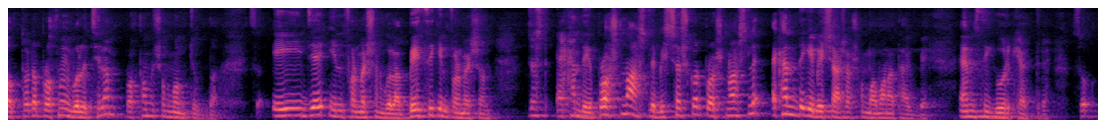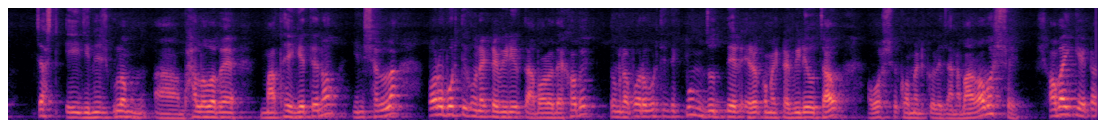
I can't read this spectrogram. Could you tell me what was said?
তথ্যটা প্রথমেই বলেছিলাম, প্রথম সম্ভব যুদ্ধ। এই যে ইনফরমেশনগুলো বেসিক ইনফরমেশন জাস্ট এখান থেকে, প্রশ্ন আসলে, বিশ্বাস কর, প্রশ্ন আসলে এখান থেকে বেশি আসার সম্ভাবনা থাকবে এমসিকিউর ক্ষেত্রে। সো জাস্ট এই জিনিসগুলো ভালোভাবে মাথায় গেঁথে নাও, ইনশাল্লাহ। পরবর্তী কোনো একটা ভিডিওতে আবারও দেখাবে তোমরা পরবর্তীতে কোন যুদ্ধের এরকম একটা ভিডিও চাও, অবশ্যই কমেন্ট করে জানাবা। আর অবশ্যই সবাইকে এটা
